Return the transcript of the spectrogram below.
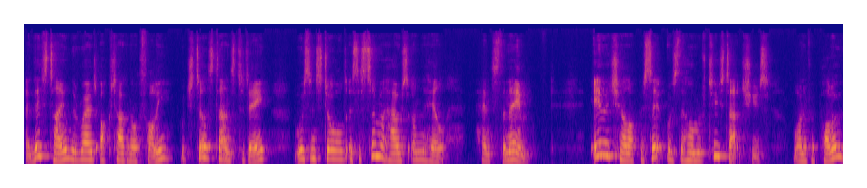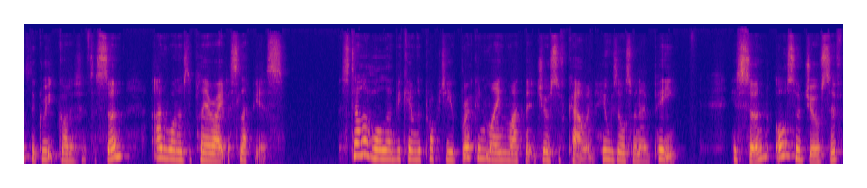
At this time, the red octagonal folly, which still stands today, was installed as a summer house on the hill, hence the name. Image Hill opposite was the home of two statues, one of Apollo, the Greek goddess of the sun, and one of the playwright Asclepius. Stella Hall then became the property of brick and mine magnate Joseph Cowen, who was also an MP. His son, also Joseph,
